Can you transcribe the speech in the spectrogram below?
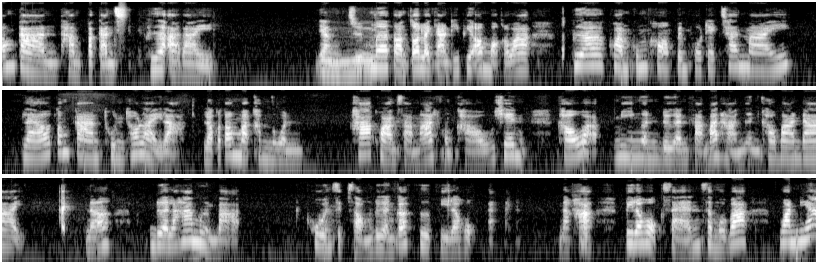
ต้องการทำประกันเพื่ออะไร อย่างเมื่อตอนต้นรายการที่พี่อ้อมบอกแล้วว่า เพื่อความคุ้มครองเป็น protection ไหม แล้วต้องการทุนเท่าไหร่ล่ะ เราก็ต้องมาคำนวณค่าความสามารถของเขา เช่น เขาอะมีเงินเดือนสามารถหาเงินเข้าบ้านได้นะเดือนละห้าหมื่นบาท คูณสิบสองเดือนก็คือปีละหกแสนนะคะ ปีละหกแสนสมมุติว่าวันเนี้ย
